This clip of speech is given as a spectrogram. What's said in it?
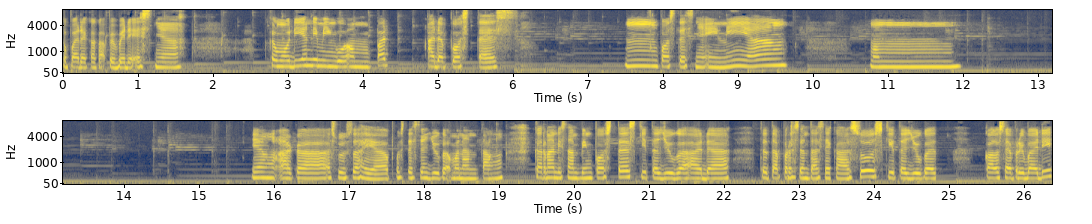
kepada kakak PPDS-nya kemudian di minggu 4 ada post test hmm, post testnya ini yang mem yang agak susah ya postesnya juga menantang. Karena di samping postes kita juga ada tetap presentasi kasus kita juga kalau saya pribadi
